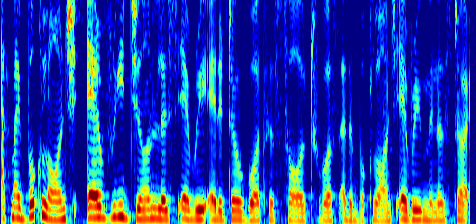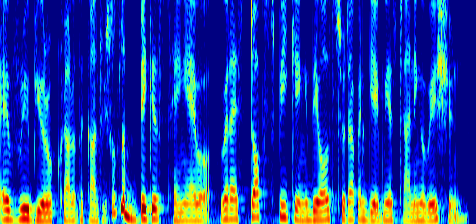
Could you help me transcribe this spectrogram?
At my book launch, every journalist, every editor worth his salt was at the book launch. Every minister, every bureaucrat of the country. It was the biggest thing ever. When I stopped speaking, they all stood up and gave me a standing ovation.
